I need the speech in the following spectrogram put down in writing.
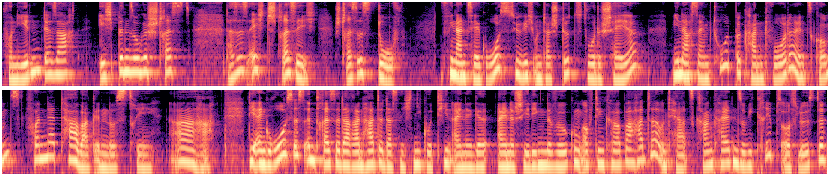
von jedem, der sagt, ich bin so gestresst. Das ist echt stressig. Stress ist doof. Finanziell großzügig unterstützt wurde Shea, wie nach seinem Tod bekannt wurde, jetzt kommt's, von der Tabakindustrie. Aha, die ein großes Interesse daran hatte, dass nicht Nikotin eine, eine schädigende Wirkung auf den Körper hatte und Herzkrankheiten sowie Krebs auslöste,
